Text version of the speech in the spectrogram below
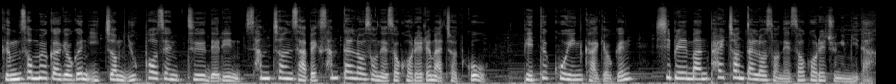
금 선물 가격은 2.6% 내린 3,403달러 선에서 거래를 마쳤고 비트코인 가격은 11만 8천 달러 선에서 거래 중입니다.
